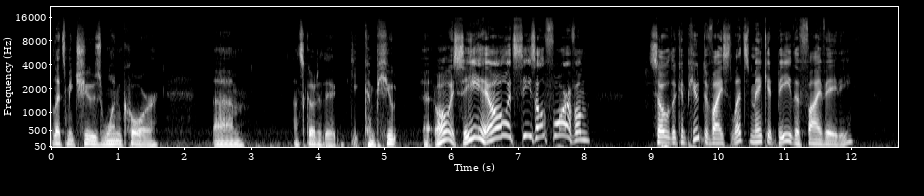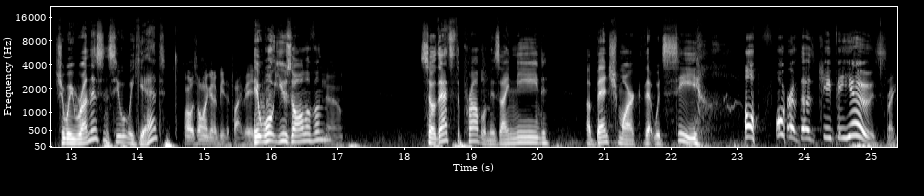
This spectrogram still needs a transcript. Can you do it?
lets me choose one core. Um, let's go to the compute. Uh, oh, it see, oh, it sees all four of them. So the compute device, let's make it be the 580. Should we run this and see what we get? Well, it's only going to be the 580. It won't use all of them. No. So that's the problem. Is I need a benchmark that would see all four of those GPUs. Right.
